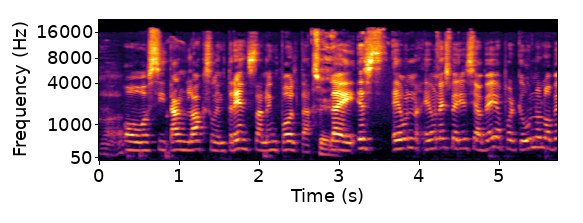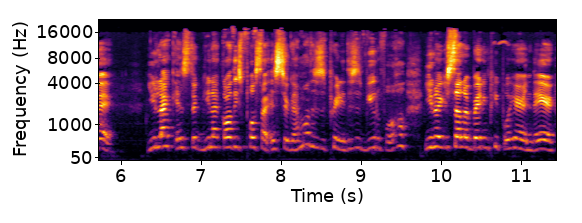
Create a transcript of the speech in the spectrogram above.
Ajá. O si tan laxo en trenza. No importa. Sí. Like, es, es, una, es una experiencia bella porque uno lo ve. You like Insta, you like all these posts on Instagram. Oh, this is pretty. This is beautiful. Oh, you know, you're celebrating people here and there.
